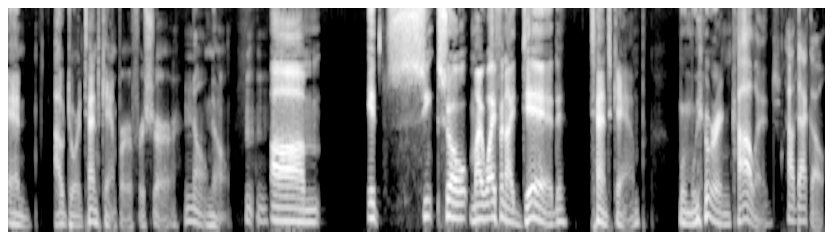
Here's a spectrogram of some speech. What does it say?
and outdoor tent camper for sure. No. No. Mm-mm. Um, it's so my wife and I did tent camp when we were in college. How'd that go?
